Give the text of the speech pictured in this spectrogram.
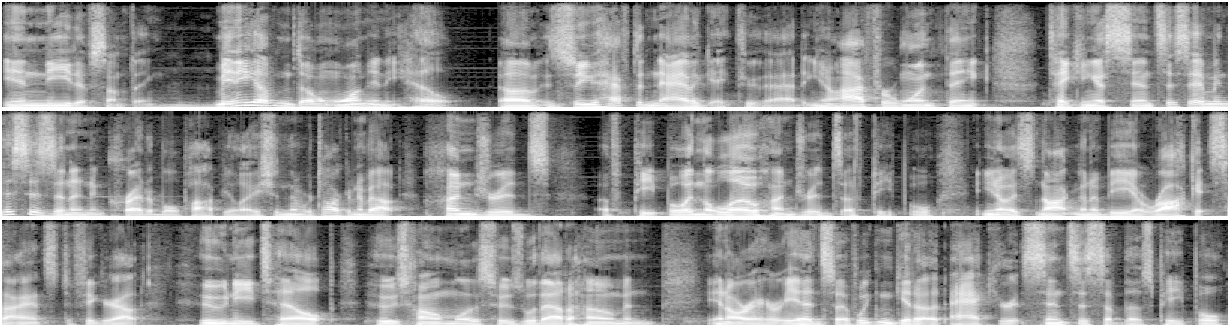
in need of something. Many of them don't want any help. Um, and so you have to navigate through that. You know, I, for one, think taking a census, I mean, this isn't an incredible population. That we're talking about hundreds of people in the low hundreds of people. You know, it's not going to be a rocket science to figure out who needs help, who's homeless, who's without a home in, in our area. And so if we can get an accurate census of those people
